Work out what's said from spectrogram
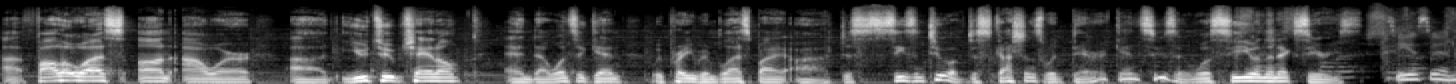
Uh, follow us on our uh, YouTube channel. And uh, once again, we pray you've been blessed by uh, this season two of discussions with Derek and Susan. We'll see you in the next series. See you soon.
